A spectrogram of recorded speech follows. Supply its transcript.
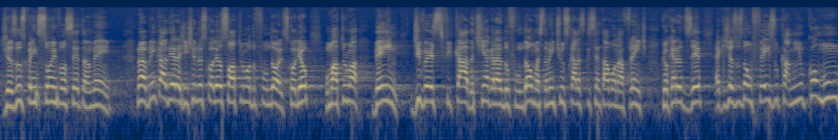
Jesus pensou em você também. Não, brincadeira, a gente não escolheu só a turma do fundão, ele escolheu uma turma bem diversificada. Tinha a galera do fundão, mas também tinha os caras que sentavam na frente. O que eu quero dizer é que Jesus não fez o caminho comum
